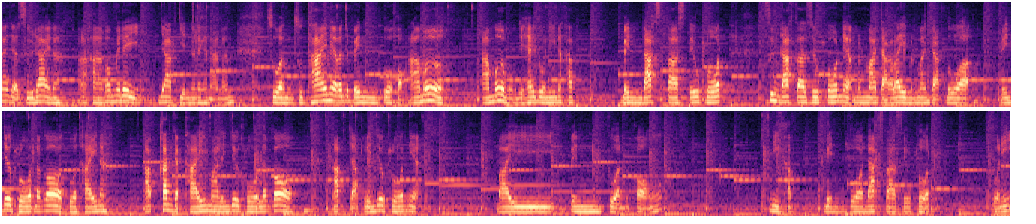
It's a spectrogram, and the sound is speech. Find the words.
น่าจะซื้อได้นะ ราคาก็ไม่ได้ยากเย็นอะไรขนาดนั้น ส่วนสุดท้ายเนี่ยก็จะเป็นตัวของ Armor Armor ผมจะใช้ตัวนี้นะครับ เป็น Dark Star Stealth Cloth ซึ่ง Dark Star Stealth Cloth เนี่ยมันมาจากอะไรมันมาจากตัว Ranger Cloth แล้วก็ตัวไทนะอัพขั้นจากไทมา Ranger Cloth แล้วก็อัพจาก Ranger Cloth เนี่ยไปเป็นส่วนของนี่ครับ เป็นตัว Dark Star steel Cloth ตัวนี้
